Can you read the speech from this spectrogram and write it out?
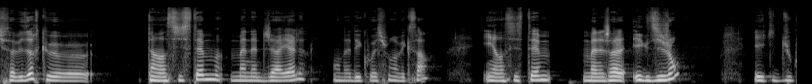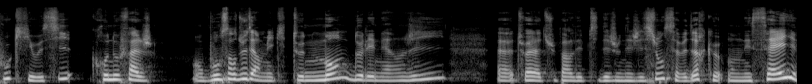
ça veut dire que tu as un système managérial en adéquation avec ça, et un système managérial exigeant, et qui du coup qui est aussi chronophage, au bon sens du terme, mais qui te demande de l'énergie. Euh, tu vois, là, tu parles des petits déjeuners gestion, ça veut dire qu'on essaye,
